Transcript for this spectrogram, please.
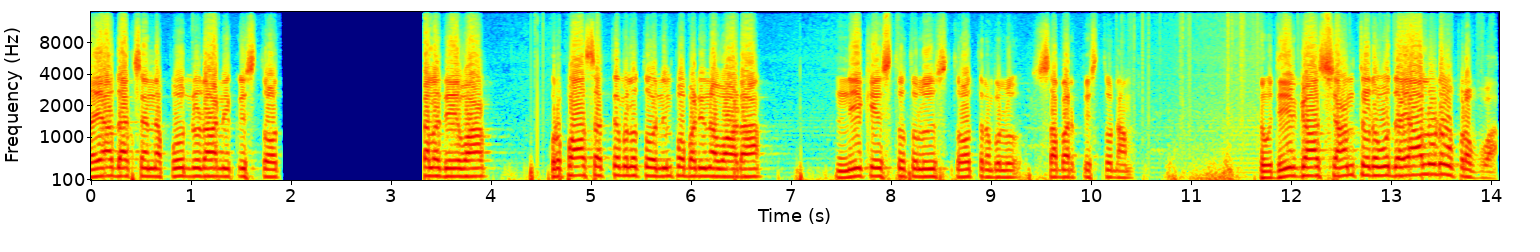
దయాదాక్షణ పూర్ణుడా నీకు స్తోత్ర దేవా. కృపా సత్యములతో నింపబడిన వాడా నీకే స్థుతులు స్తోత్రములు సమర్పిస్తున్నాం. నువ్వు దీర్ఘశాంతుడవు దయాళుడవు ప్రభువ.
